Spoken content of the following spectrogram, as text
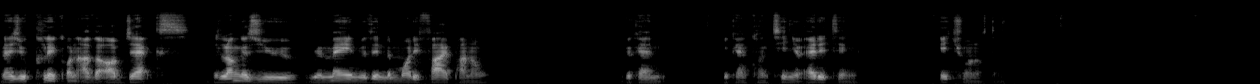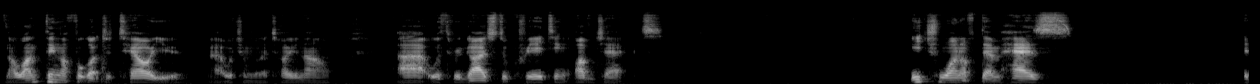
And as you click on other objects, as long as you remain within the modify panel, you can you can continue editing each one of them. Now, one thing I forgot to tell you, uh, which I'm going to tell you now, uh, with regards to creating objects, each one of them has a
